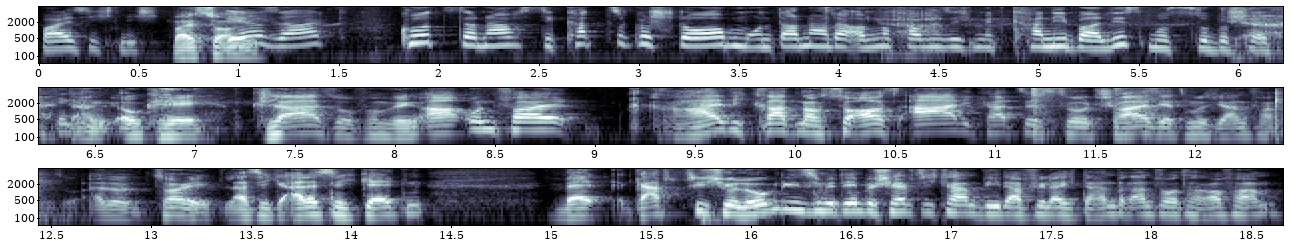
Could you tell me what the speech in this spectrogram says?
Weiß ich nicht. Weißt du auch er nicht? sagt, kurz danach ist die Katze gestorben und dann hat er angefangen, sich mit Kannibalismus zu beschäftigen. Dann, okay, klar, so von wegen, ah, Unfall, halte ich gerade noch so aus, ah, die Katze ist tot, scheiße, jetzt muss ich anfangen. So. Also, sorry, lasse ich alles nicht gelten. Gab es Psychologen, die sich mit dem beschäftigt haben, die da vielleicht eine andere Antwort darauf haben?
